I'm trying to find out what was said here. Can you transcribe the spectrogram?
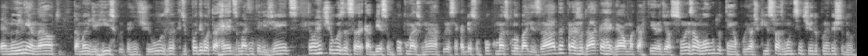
é, no in and out, do tamanho de risco que a gente usa, de poder botar redes mais inteligentes. Então a gente usa essa cabeça um pouco mais macro, essa cabeça um pouco mais globalizada para ajudar a carregar uma carteira de ações ao longo do tempo. E acho que isso faz muito sentido para o investidor.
